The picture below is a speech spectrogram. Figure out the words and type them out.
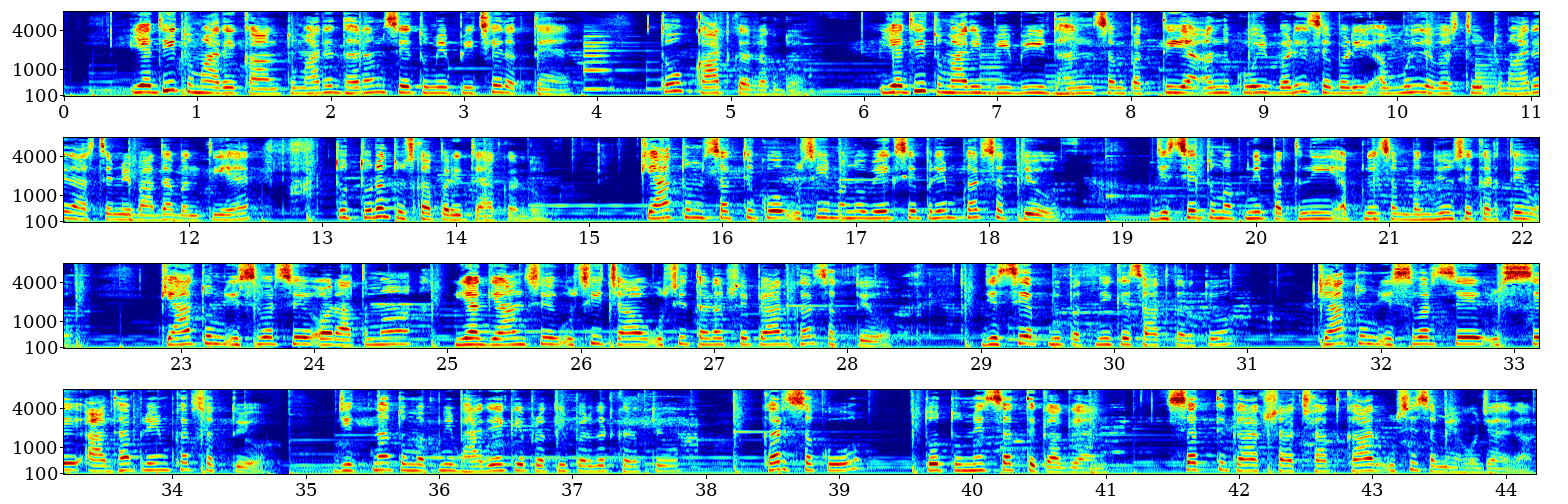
यदि तुम्हारे कान तुम्हारे धर्म से तुम्हें पीछे रखते हैं तो काट कर रख दो। यदि तुम्हारी बीबी, धन, संपत्ति या अन्य कोई बड़ी से बड़ी अमूल्य वस्तु तुम्हारे रास्ते में बाधा बनती है तो तुरंत उसका परित्याग कर दो। क्या तुम सत्य को उसी मनोवेग से प्रेम कर सकते हो, जिससे तुम अपनी पत्नी, अपने संबंधियों से करते हो? क्या तुम ईश्वर से और आत्मा या ज्ञान से उसी चाव, उसी तड़प से प्यार कर सकते हो जिससे अपनी पत्नी के साथ करते हो? क्या तुम ईश्वर से उससे आधा प्रेम कर सकते हो? जितना तुम अपनी भार्य के प्रति प्रकट करते हो। कर सको तो तुम्हें सत्य का ज्ञान, सत्य का साक्षात्कार उसी समय हो जाएगा।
